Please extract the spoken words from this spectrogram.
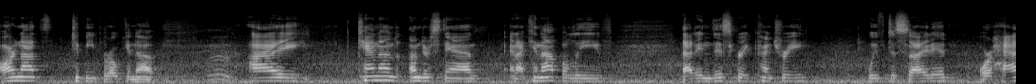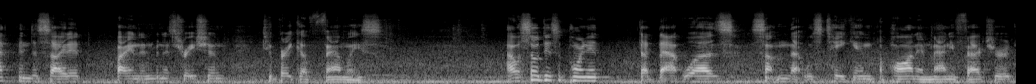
are not to be broken up. I cannot understand and I cannot believe that in this great country we've decided or had been decided by an administration to break up families. I was so disappointed that that was something that was taken upon and manufactured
